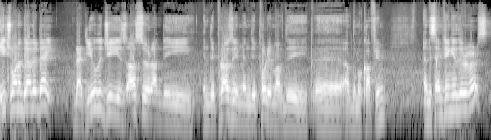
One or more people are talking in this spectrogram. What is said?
each one on the other day. That eulogy is asur on the in the prozim in the purim of the uh, of the mukafim, and the same thing in the reverse.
